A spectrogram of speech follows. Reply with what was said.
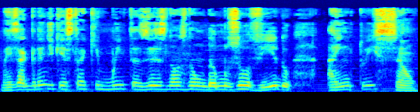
Mas a grande questão é que muitas vezes nós não damos ouvido à intuição.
